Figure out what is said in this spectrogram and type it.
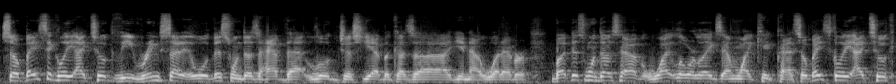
So basically, I took the ringside, well, this one doesn't have that look just yet because, uh, you know, whatever. But this one does have white lower legs and white kick pads. So basically, I took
